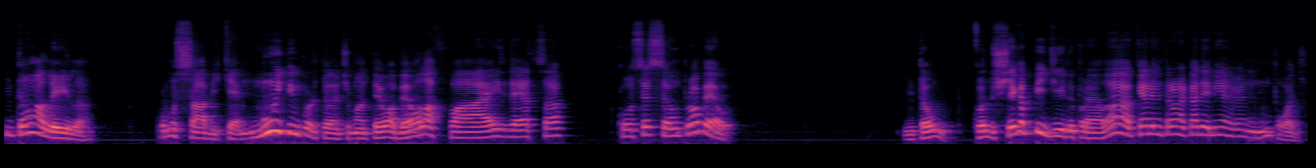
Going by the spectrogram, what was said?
Então a Leila, como sabe que é muito importante manter o Abel, ela faz essa concessão para o Abel. Então, quando chega pedido para ela, ah, eu quero entrar na academia, não pode.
